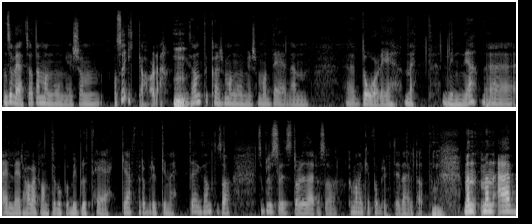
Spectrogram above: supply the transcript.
Men så vet vi at det er mange unger som også ikke har det. Mm. Ikke sant? Kanskje mange unger som må dele en eh, dårlig nettlinje, eh, eller har vært vant til å gå på biblioteket for å bruke nettet. Ikke sant? Og så, så plutselig står de der, og så kan man ikke få brukt det i det hele tatt. Mm. Men, men jeg er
